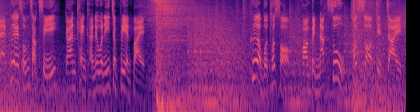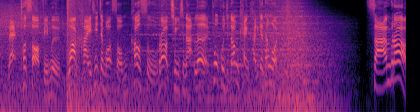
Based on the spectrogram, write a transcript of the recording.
ละเพื่อให้สมศักดิ์ศรีการแข่งขันในวันนี้จะเปลี่ยนไป เพื่อบททดสอบความเป็นนักสู้ ทดสอบจิตใจ และทดสอบฝีมือ ว่าใครที่จะเหมาะสมเข้าสู่รอบชิงชนะเลิศ พวกคุณจะต้องแข่งขันกันทั้งหมด 3 รอบ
